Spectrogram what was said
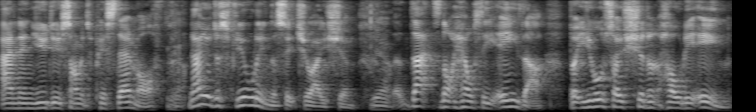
and then you do something to piss them off, Yeah. now you're just fueling the situation. Yeah. that's not healthy either. But you also shouldn't hold it in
